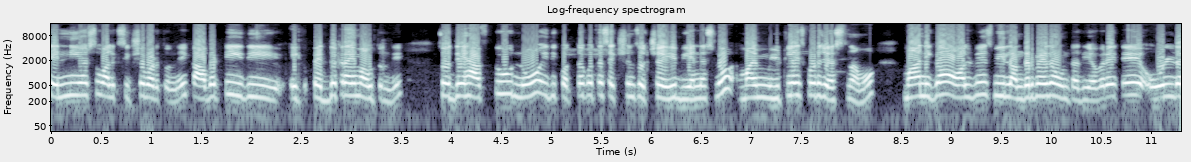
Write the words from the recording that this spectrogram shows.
టెన్ ఇయర్స్ వాళ్ళకి శిక్ష పడుతుంది. కాబట్టి ఇది పెద్ద క్రైమ్ అవుతుంది. So they have to know ఇది కొత్త కొత్త సెక్షన్స్ వచ్చాయి బిఎన్ఎస్లో. మనం యూటిలైజ్ కూడా చేస్తున్నాము. మా నిఘా ఆల్వేస్ వీళ్ళందరి మీద ఉంటుంది. ఎవరైతే ఓల్డ్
